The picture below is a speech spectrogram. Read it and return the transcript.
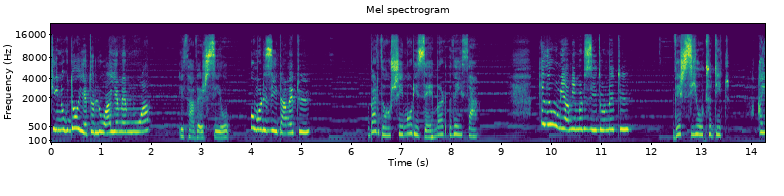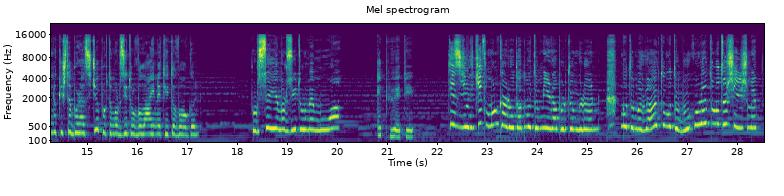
Ti nuk doje të luaje me mua, i tha Veshziu, u mërzita me ty. Bardhoshi mori zemër dhe i tha, edhe unë jam i mërzitur me ty. Veshziu u çudit. Ai nuk kishte bërë asgjë për të mërzitur vëllain e tij të vogël. Përse je mërzitur me mua? e pyeti. Ti zgjidh gjithmonë karotat më të mira për të ngrënë, më të mëdhat, më të bukurat, më të shijshmet.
